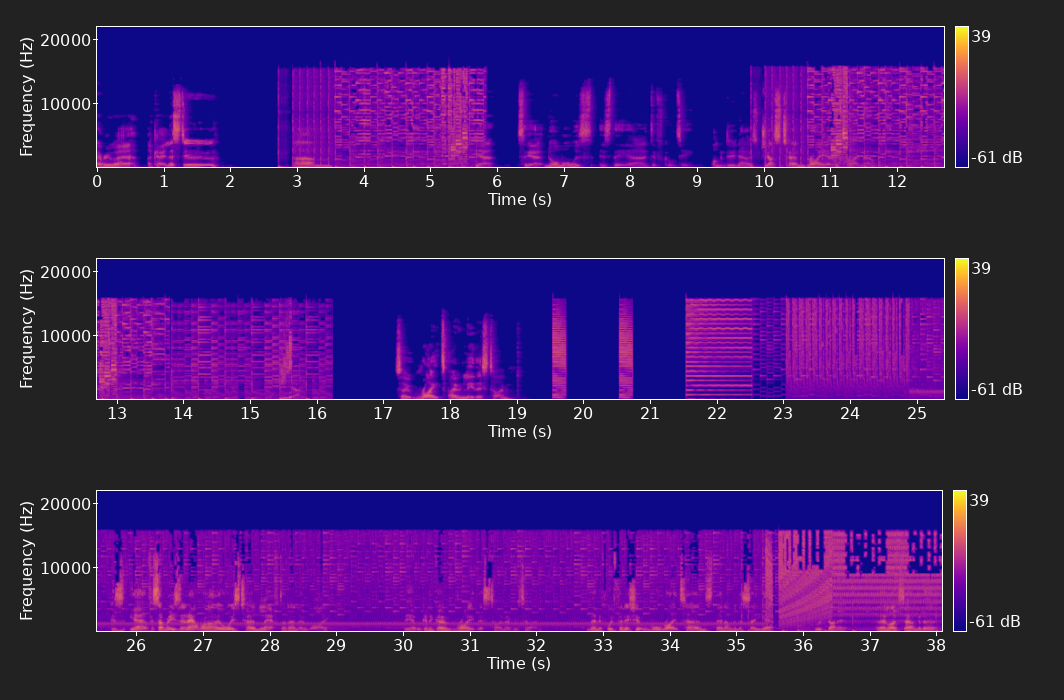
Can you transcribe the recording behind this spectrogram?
everywhere. Okay, let's do. Um. Yeah. So yeah, normal is is the uh, difficulty. What I'm gonna do now is just turn right every time now. Yeah. So right only this time. Because, yeah, for some reason in Outrun I always turn left. I don't know why. But yeah, we're going to go right this time every time. And then if we finish it with all right turns, then I'm going to say, yeah, we've done it. And then, like I say, I'm going to...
